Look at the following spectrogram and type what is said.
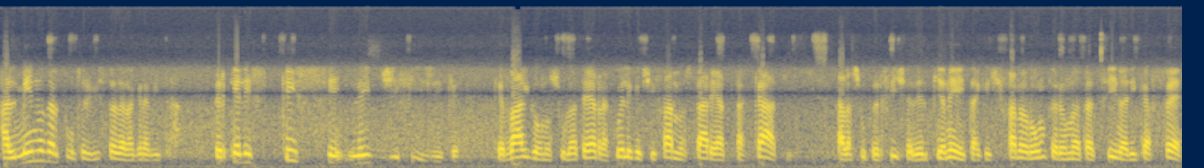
almeno dal punto di vista della gravità, perché le stesse leggi fisiche che valgono sulla Terra, quelle che ci fanno stare attaccati alla superficie del pianeta, che ci fanno rompere una tazzina di caffè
